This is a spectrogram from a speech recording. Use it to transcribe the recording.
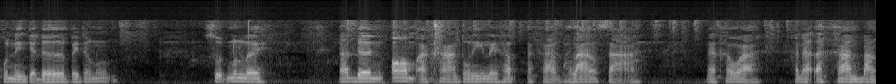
คนหนึ่งจะเดินไปตรงนู้น สุดนู่นเลยแล้วเดินอ้อมอาคารตรงนี้เลยครับ อาคารพละศึกษานะครับว่าขนาดอาคารบัง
